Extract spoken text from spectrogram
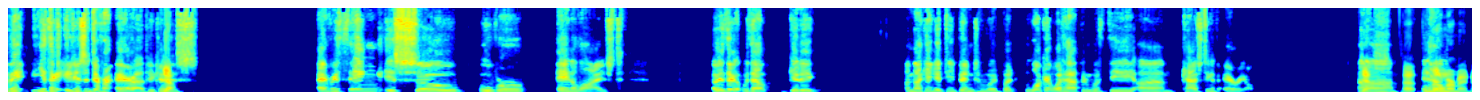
I mean, you think it is a different era because everything is so over analyzed. I mean, think without getting, I'm not going to get deep into it, but look at what happened with the um, casting of Ariel. yes, Um, uh, the Little how- Mermaid.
